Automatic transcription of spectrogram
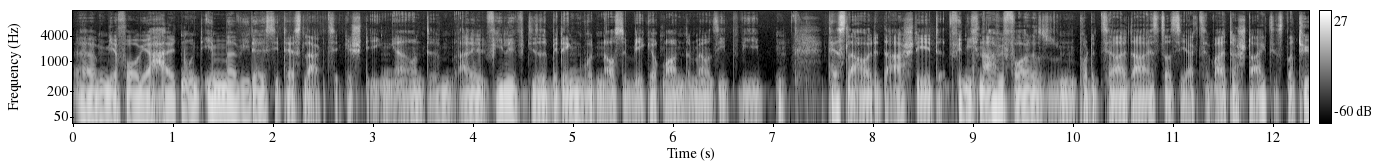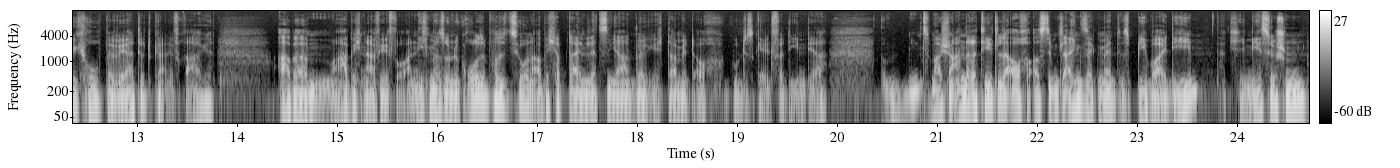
äh, mir vorgehalten und immer wieder ist die Tesla-Aktie gestiegen. Ja, und ähm, all, viele dieser Bedenken wurden aus dem Weg geräumt. Und wenn man sieht, wie Tesla heute dasteht, finde ich nach wie vor, dass so ein Potenzial da ist, dass die Aktie weiter steigt. Ist natürlich hoch bewertet, keine Frage. Aber ähm, habe ich nach wie vor nicht mehr so eine große Position, aber ich habe da in den letzten Jahren wirklich damit auch gutes Geld verdient, ja. Zum Beispiel ein anderer Titel auch aus dem gleichen Segment ist BYD, chinesischen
